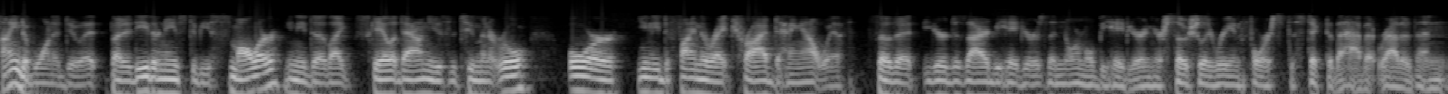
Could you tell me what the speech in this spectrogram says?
kind of want to do it, but it either needs to be smaller. You need to like scale it down, use the two minute rule, or you need to find the right tribe to hang out with so that your desired behavior is the normal behavior and you're socially reinforced to stick to the habit rather than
